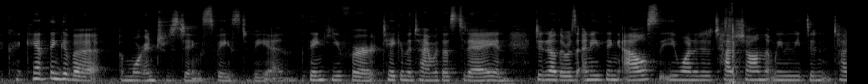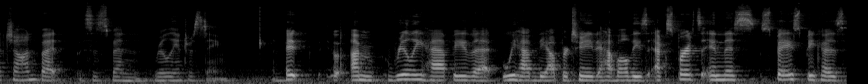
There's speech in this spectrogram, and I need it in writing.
I can't think of a, a, more interesting space to be in. Thank you for taking the time with us today. And didn't know there was anything else that you wanted to touch on that maybe we didn't touch on, but this has been really interesting. Mm-hmm. It, I'm really happy that we have the opportunity to have all these experts in this space because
